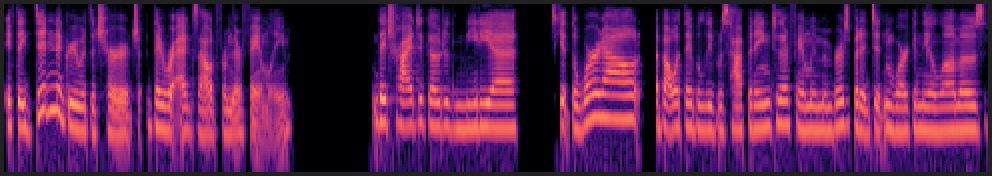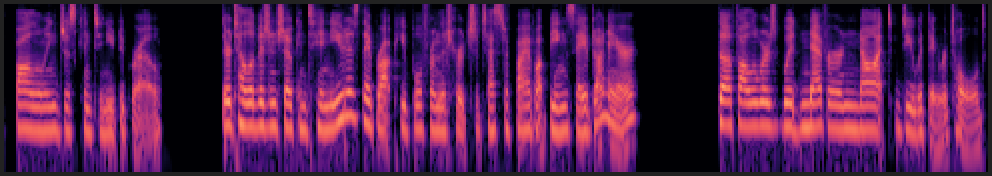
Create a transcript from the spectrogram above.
If they didn't agree with the church, they were exiled from their family. They tried to go to the media to get the word out about what they believed was happening to their family members, but it didn't work, and the Alamos following just continued to grow. Their television show continued as they brought people from the church to testify about being saved on air. The followers would never not do what they were told.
